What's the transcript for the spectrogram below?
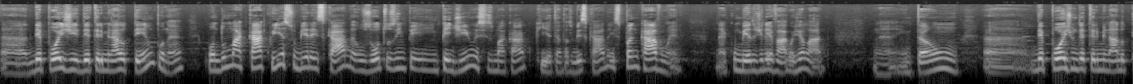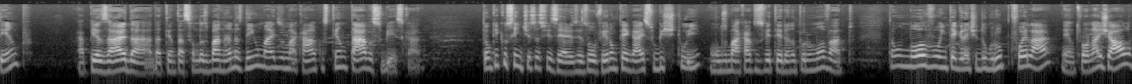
Uh, depois de determinado tempo, né, quando um macaco ia subir a escada, os outros impediam esses macacos que ia tentar subir a escada e espancavam ele, né, com medo de levar água gelada. Né? Então, uh, depois de um determinado tempo, apesar da, da tentação das bananas, nenhum mais dos macacos tentava subir a escada. Então, o que, que os cientistas fizeram? Eles resolveram pegar e substituir um dos macacos veteranos por um novato. Então, o novo integrante do grupo foi lá, entrou na jaula,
